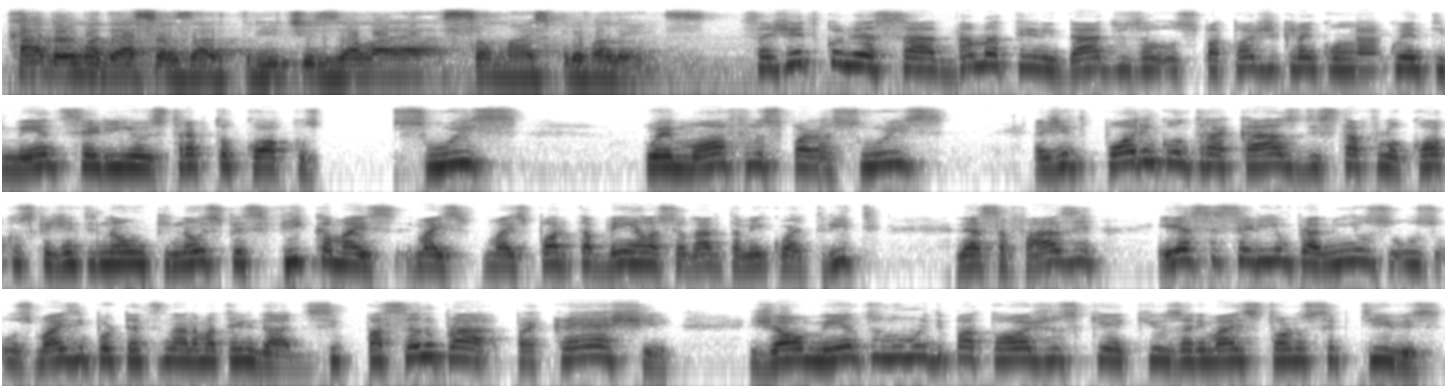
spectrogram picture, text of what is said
cada uma dessas artrites elas são mais prevalentes? Se a gente começar na maternidade, os, os patógenos que vai encontrar frequentemente seriam o Streptococcus suis, o Haemophilus parasuis. A gente pode encontrar casos de Staphylococcus que a gente não, que não especifica, mas, mas, mas pode estar bem relacionado também com artrite nessa fase. Esses seriam, para mim, os, os, os, mais importantes na, maternidade. Se passando para creche, já aumenta o número de patógenos que, que os animais se tornam susceptíveis.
